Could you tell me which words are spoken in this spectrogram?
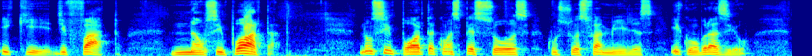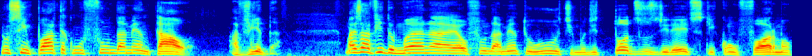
e que, de fato, não se importa. Não se importa com as pessoas, com suas famílias e com o Brasil não se importa com o fundamental, a vida. Mas a vida humana é o fundamento último de todos os direitos que conformam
